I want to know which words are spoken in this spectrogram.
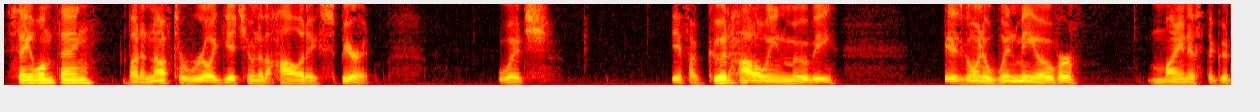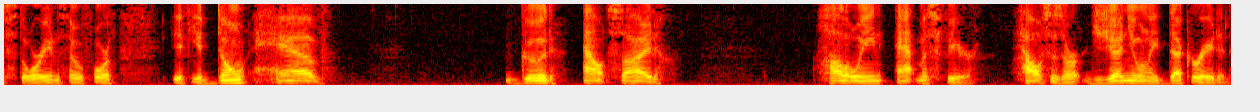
Salem thing, but enough to really get you into the holiday spirit. Which, if a good Halloween movie is going to win me over, minus the good story and so forth, if you don't have good outside Halloween atmosphere, houses are genuinely decorated.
